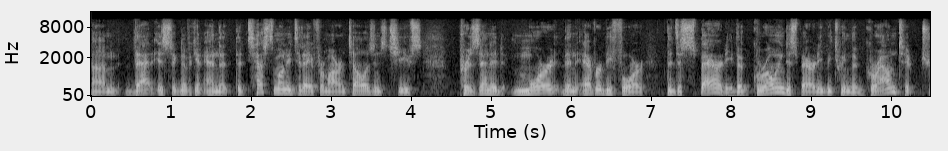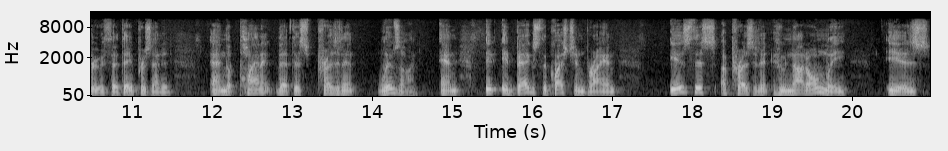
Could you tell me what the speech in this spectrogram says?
Um, that is significant. And the, the testimony today from our intelligence chiefs presented more than ever before the disparity, the growing disparity between the ground truth that they presented and the planet that this president lives on. And it, it begs the question, Brian, is this a president who not only is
